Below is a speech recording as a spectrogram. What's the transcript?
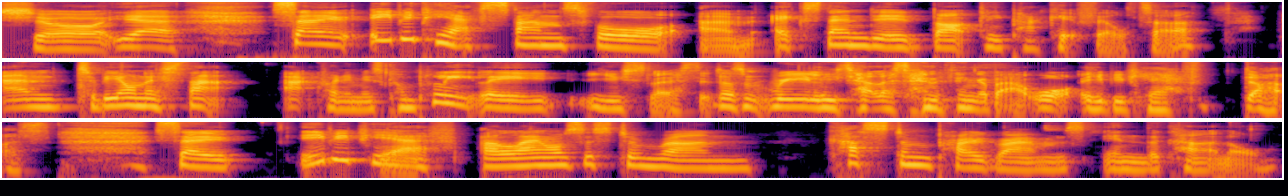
Sure, yeah. So eBPF stands for um, Extended Berkeley Packet Filter. And to be honest, that acronym is completely useless. It doesn't really tell us anything about what eBPF does. So eBPF allows us to run custom programs in the kernel.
